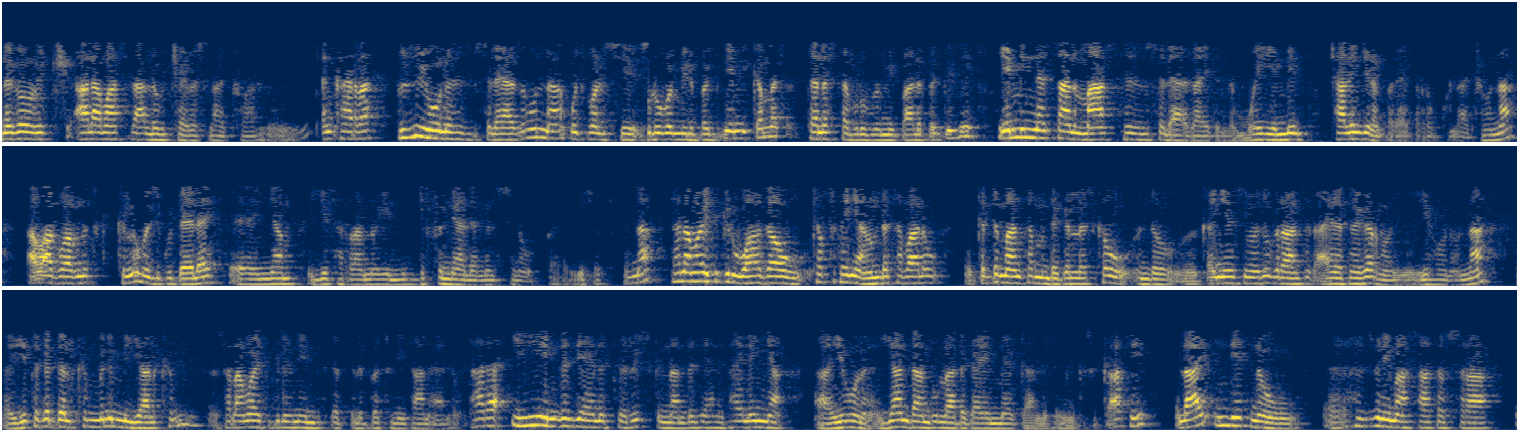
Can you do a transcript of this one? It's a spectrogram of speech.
ነገሮች አላማ ስላለው ብቻ ይመስላችኋል? ጠንካራ ብዙ የሆነ ህዝብ ስለያዘውና ቁጭ በል ብሎ በሚልበት ጊዜ የሚቀመጥ ተነስ ተብሎ በሚባልበት ጊዜ የሚነሳን mass ህዝብ ስለያዘ አይደለም ወይ? የሚል challenge ነበር ያቀረብኩላቸው እና አግባብ ነው ትክክል ነው። በዚህ ጉዳይ ላይ እኛም እየሰራን ነው የሚል ድፍን ያለ መልስ ነው የሰጡት እና ሰላማዊ ትግል ዋጋው ከፍተኛ ነው እንደተባለው ቅድም አንተም እንደገለጽከው እንደው ቀኝን ሲመቱ ግራን አይነት ነገር ነው የሆነው እና እየተገደልክም ምንም እያልክም ሰላማዊ ትግልህን የምትቀጥልበት ሁኔታ ነው ያለው። ታዲያ ይሄ እንደዚህ አይነት risk እና እንደዚህ አይነት ኃይለኛ የሆነ እያንዳንዱን ለአደጋ የሚያጋልጥ እንቅስቃሴ ላይ እንዴት ነው ህዝብን የማሳተፍ ስራ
